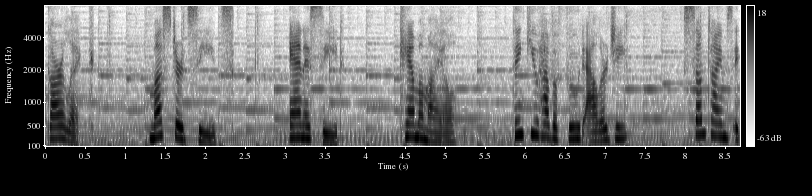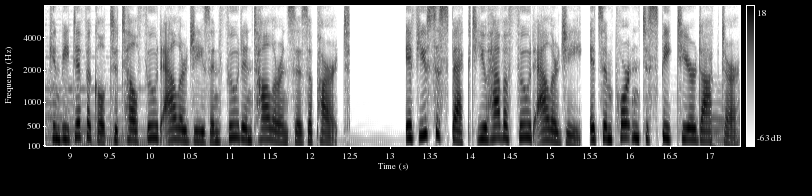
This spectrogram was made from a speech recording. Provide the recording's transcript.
garlic, mustard seeds, aniseed, Chamomile. Think you have a food allergy? Sometimes it can be difficult to tell food allergies and food intolerances apart. If you suspect you have a food allergy, it's important to speak to your doctor.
